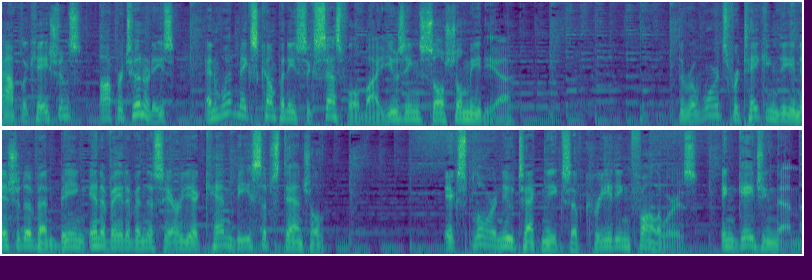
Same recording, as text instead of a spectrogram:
applications, opportunities, and what makes companies successful by using social media. The rewards for taking the initiative and being innovative in this area can be substantial. Explore new techniques of creating followers, engaging them,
